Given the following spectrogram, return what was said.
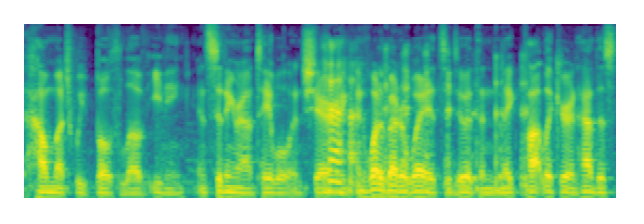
how much we both love eating and sitting around table and sharing. and what a better way to do it than make pot liquor and have this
